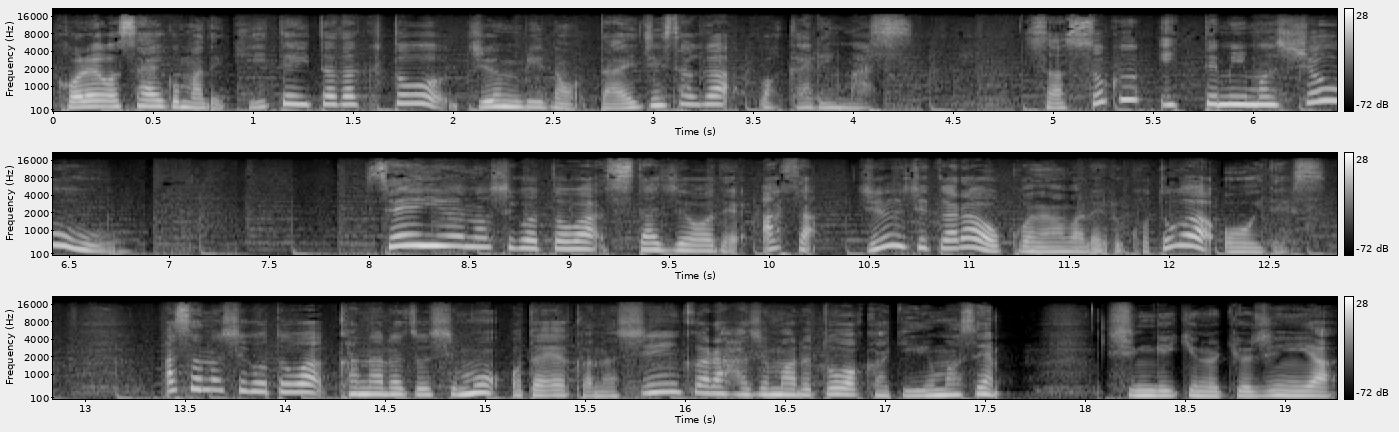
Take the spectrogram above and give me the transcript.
これを最後まで聞いていただくと準備の大事さがわかります。早速行ってみましょう。声優の仕事はスタジオで朝10時から行われることが多いです。朝の仕事は必ずしも穏やかなシーンから始まるとは限りません。進撃の巨人や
